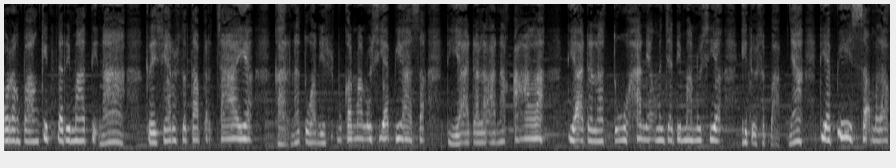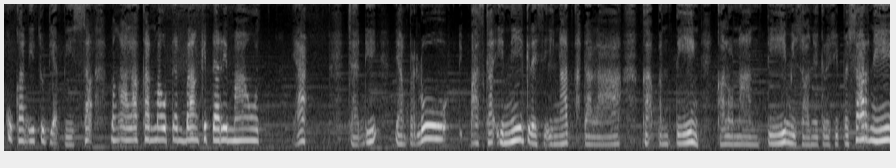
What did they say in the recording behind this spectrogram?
orang bangkit dari mati. Nah, Gracie harus tetap percaya karena Tuhan Yesus bukan manusia biasa. Dia adalah anak Allah. Dia adalah Tuhan yang menjadi manusia. Itu sebabnya dia bisa melakukan itu. Dia bisa mengalahkan maut dan bangkit dari maut. Ya. Jadi yang perlu di pasca ini Gracie ingat adalah gak penting kalau nanti misalnya Gracie besar nih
